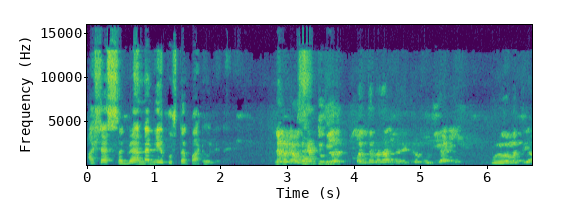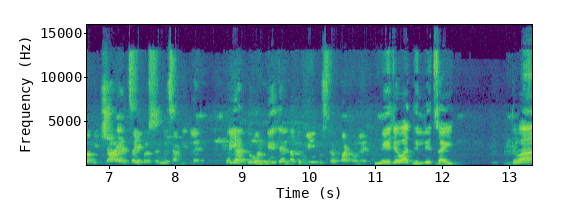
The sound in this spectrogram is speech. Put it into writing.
अशा सगळ्यांना मी हे पुस्तक पाठवलेलं आहे. नाही तुम्ही पंतप्रधान नरेंद्र मोदी आणि गृहमंत्री अमित शहा यांचाही प्रसंग सांगितलाय. तर या दोन नेत्यांना तुम्ही पुस्तक पाठवलंय? मी जेव्हा दिल्लीत जाईन तेव्हा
